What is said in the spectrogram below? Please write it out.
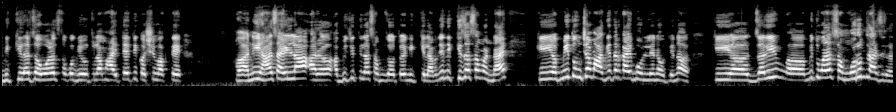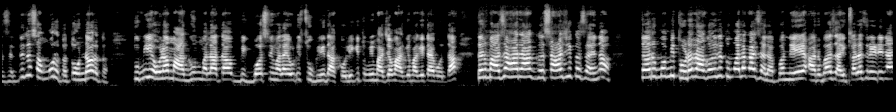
निक्कीला जवळच नको घेऊ तुला माहिती आहे ती कशी वागते. आणि ह्या साईडला अर- अभिजित तिला समजवतोय निक्कीला. म्हणजे निक्कीचं असं म्हणणं आहे की मी तुमच्या मागे तर काही बोलले नव्हते ना की जरी मी तुम्हाला समोरून त्रास दिला असेल तर ते समोर होतं तोंडावर होतं. तुम्ही एवढा मागून मला आता बिग बॉसने मला एवढी चुगली दाखवली की तुम्ही माझ्या मागे मागे काय बोलता? तर माझा हा राग साहजिकच आहे ना. तर मग मी थोडं रागवलं तर तुम्हाला काय झालं? पण हे अरबाज ऐकायलाच रेडी नाही.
